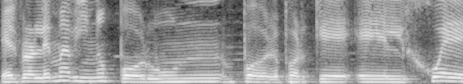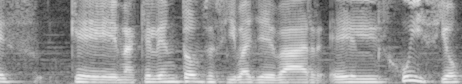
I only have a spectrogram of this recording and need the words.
El problema vino por un por, porque el juez que en aquel entonces iba a llevar el juicio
